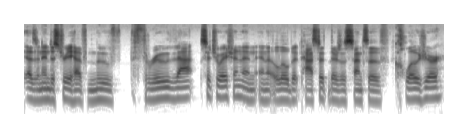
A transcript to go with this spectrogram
as an industry have moved through that situation and, and a little bit past it. There's a sense of closure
